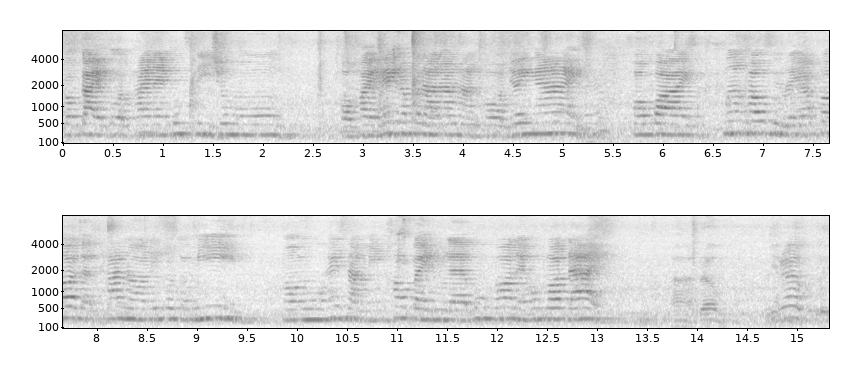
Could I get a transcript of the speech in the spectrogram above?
กไก่ตรวจภายในทุก 4 ชั่วโมง ขอไข่ให้รับประทานอาหารก่อนย่อยง่าย คอควายเมื่อเข้าสู่ระยะคลอดจัดท่านอนลิโคโตมีงองูให้สามีเข้าไปดูแลผู้คลอดในห้องคลอดได้ เริ่มยี่ยมเลย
